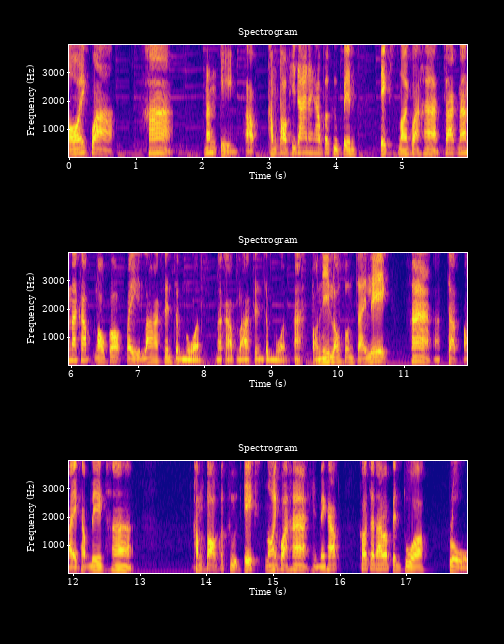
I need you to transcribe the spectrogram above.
น้อยกว่า 5 นั่นเองครับคำตอบที่ได้นะครับก็คือเป็น x น้อยกว่า 5 จากนั้นนะครับ เราก็ไปลากเส้นจำนวนนะครับ ลากเส้นจำนวนอะตอนนี้เราสนใจเลข 5 จัดไปครับเลข 5 คำตอบก็คือ x น้อยกว่า 5 เห็นไหมครับ ก็จะได้ว่าเป็นตัวโปร่ง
